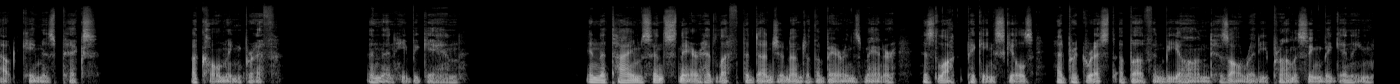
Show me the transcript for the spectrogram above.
Out came his picks. A calming breath. And then he began. In the time since Snare had left the dungeon under the Baron's manor, his lock-picking skills had progressed above and beyond his already promising beginning.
